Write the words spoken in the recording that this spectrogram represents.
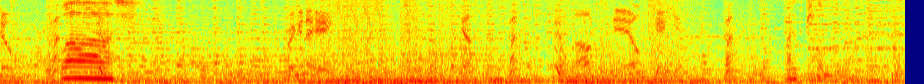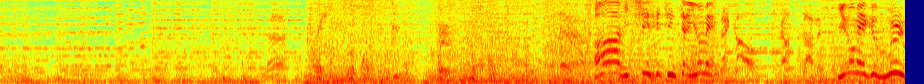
do. 와, 씨. I'm still kicking. 아 미친 진짜 이놈의. 이놈의 그 물.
